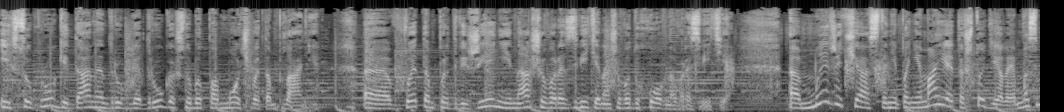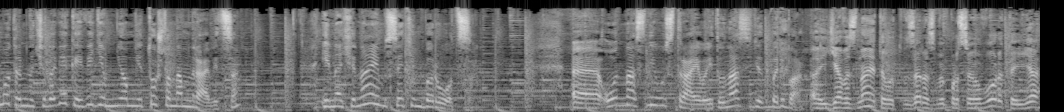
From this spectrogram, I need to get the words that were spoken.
И супруги даны друг для друга, чтобы помочь в этом плане, э, в этом продвижении нашего развития, нашего духовного развития. Э, мы же часто, не понимая это, что делаем? Мы смотрим на человека и видим в нем не то, что нам нравится, и начинаем с этим бороться – Е, он нас не устраиває, у нас йде боротьба. Е, я ви знаєте, от зараз ви про це говорите. Я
